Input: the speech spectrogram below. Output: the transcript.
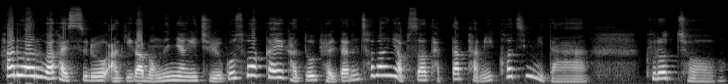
하루하루가 갈수록 아기가 먹는 양이 줄고 소아과에 가도 별다른 처방이 없어 답답함이 커집니다. 그렇죠.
